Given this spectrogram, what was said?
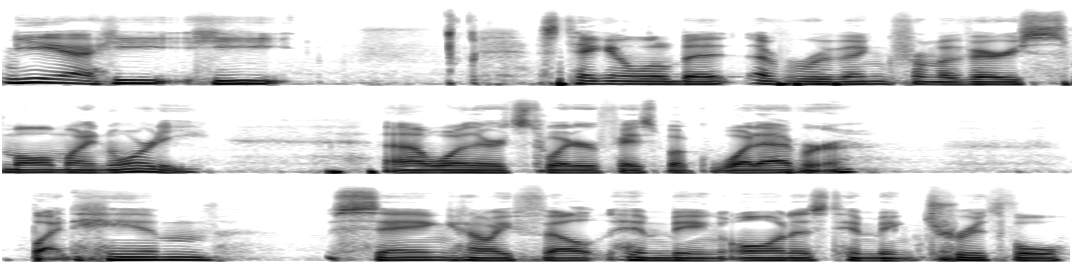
Yeah, he he has taken a little bit of ribbing from a very small minority, uh, whether it's Twitter, Facebook, whatever. But him saying how he felt, him being honest, him being truthful,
